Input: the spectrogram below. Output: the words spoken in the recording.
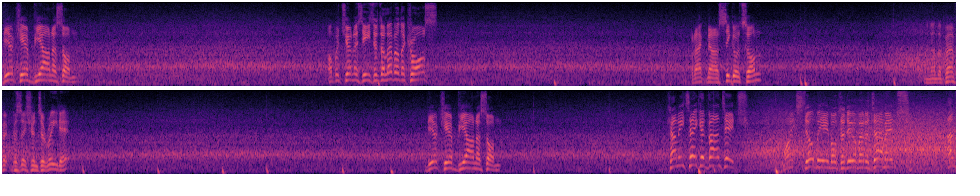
Birkir Bjarnason. Opportunity to deliver the cross. Ragnar Sigurdsson. Another perfect position to read it. Birkir Bjarnason. Can he take advantage? Might still be able to do a bit of damage. And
